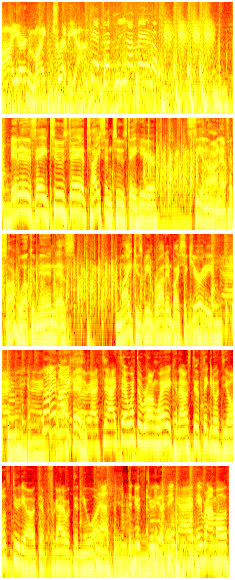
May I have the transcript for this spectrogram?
Iron Mike Trivia. You can't touch me. You're not man enough. It is a Tuesday, a Tyson Tuesday here. CNR on FSR. Welcome in as Mike is being brought in by security. Hi, Mike. I, I, I went the wrong way because I was still thinking it was the old studio. I forgot it was the new one. Yeah. The new studio. Hey, guys. Hey, Ramos.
